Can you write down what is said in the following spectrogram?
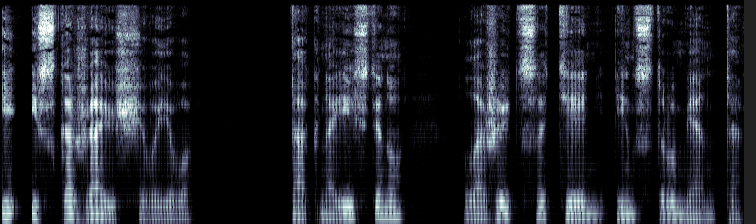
и искажающего его. Так на истину ложится тень инструмента.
